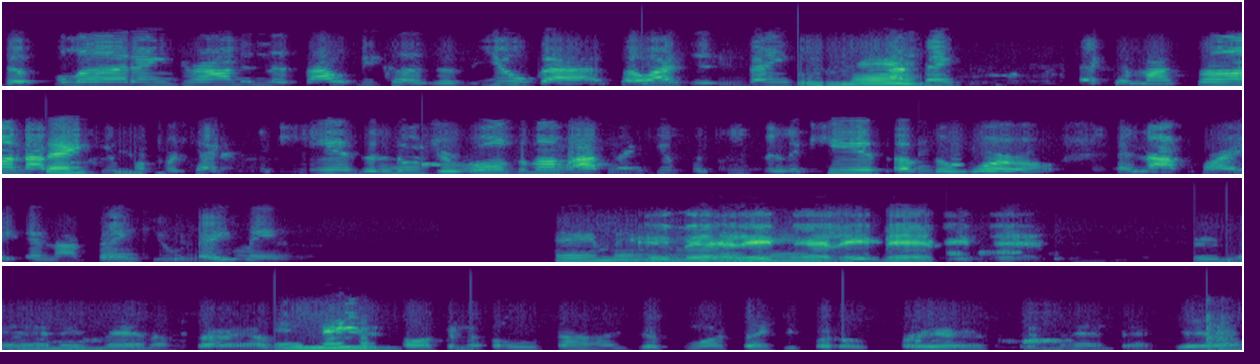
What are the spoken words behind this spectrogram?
The flood ain't drowning us out because of you, God. So I just you. thank you. I thank you for protecting my son. I thank, thank you. for protecting the kids in New Jerusalem. I thank you for keeping the kids of the world. And I pray and I thank, you. Amen. Amen. Amen. Amen. Amen. Amen. Amen. I'm sorry. I was talking the whole time. Just want to thank you for those prayers. Amen. Yeah.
